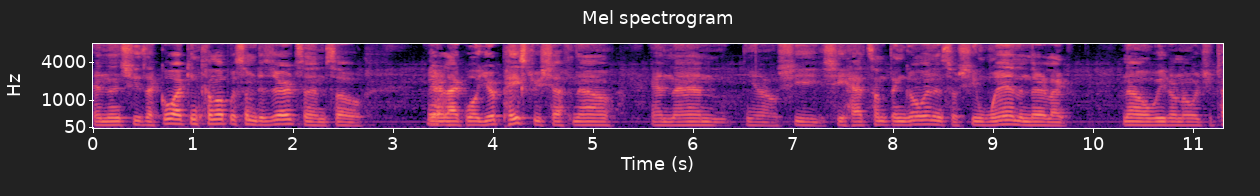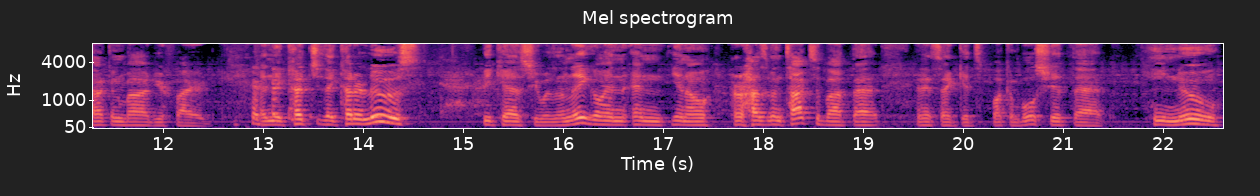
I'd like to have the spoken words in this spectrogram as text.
And then she's like, "Oh, I can come up with some desserts." And so they're Yeah. like, "Well, you're pastry chef now." And then you know she she had something going, and so she went, and they're like, "No, we don't know what you're talking about. You're fired." and they cut they cut her loose because she was illegal, and and you know her husband talks about that, and it's like it's fucking bullshit that he knew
